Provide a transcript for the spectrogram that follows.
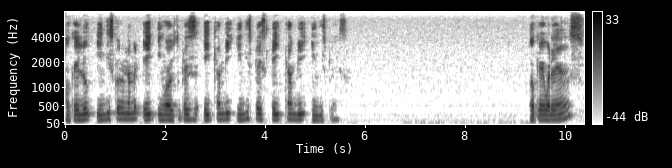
okay look in this column number 8 in one of two places 8 can be in this place 8 can be in this place. Okay what else?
